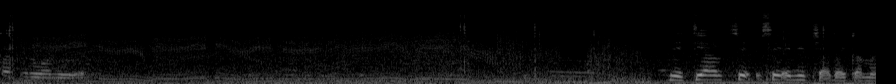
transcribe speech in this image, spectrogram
Kan er wel weer. Weet je, se, se in de chat, ik kan maar.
